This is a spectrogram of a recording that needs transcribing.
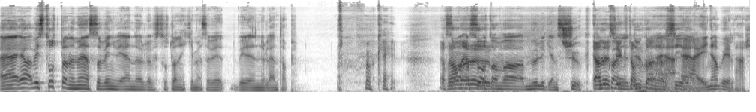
Eh, ja, hvis Totland er med, så vinner vi 1-0, og hvis Totland ikke er med, så blir det 0-1-tap. Ok. Ja, Jeg så, jeg så at han var muligens sjuk. Ja, det er Du kan- sykdom. Du kan jo Jeg, si jeg er inhabil her.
